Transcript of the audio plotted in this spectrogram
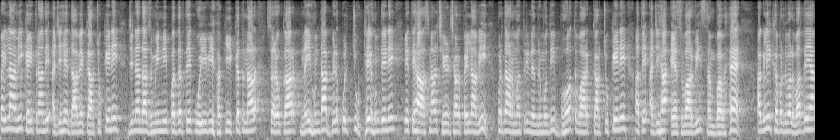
ਪਹਿਲਾਂ ਵੀ ਕਈ ਤਰ੍ਹਾਂ ਦੇ ਅਜਿਹੇ ਦਾਅਵੇ ਕਰ ਚੁੱਕੇ ਨੇ, ਜਿਨ੍ਹਾਂ ਦਾ ਜ਼ਮੀਨੀ ਪੱਧਰ ਤੇ ਕੋਈ ਵੀ ਹਕੀਕਤ ਨਾਲ ਸਰੋਕਾਰ ਨਹੀਂ ਹੁੰਦਾ, ਬਿਲਕੁਲ ਝੂਠੇ ਹੁੰਦੇ ਨੇ। ਇਤਿਹਾਸ ਨਾਲ ਛੇੜਛਾੜ ਪਹਿਲਾਂ ਵੀ ਪ੍ਰਧਾਨ ਮੰਤਰੀ ਨਰਿੰਦਰ ਮੋਦੀ ਬਹੁਤ ਵਾਰ ਕਰ ਚੁੱਕੇ ਨੇ ਅਤੇ ਅਜਿਹਾ ਇਸ ਵਾਰ ਵੀ ਸੰਭਵ ਹੈ। ਅਗਲੀ ਖਬਰ ਦੇ ਵੱਲ ਵਧਦੇ ਹਾਂ।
